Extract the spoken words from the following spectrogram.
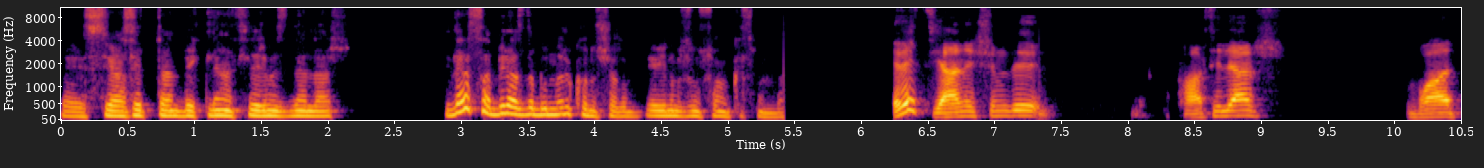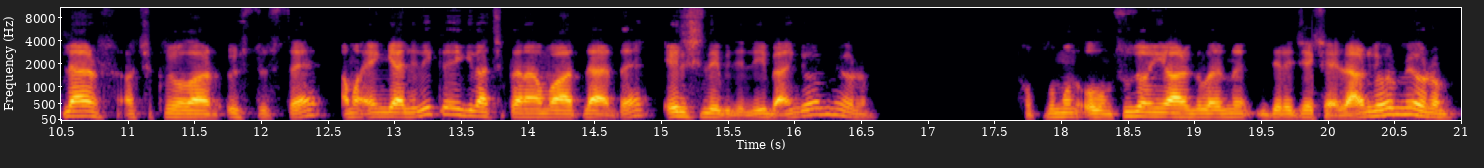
E, siyasetten beklentilerimiz neler? Dilersen biraz da bunları konuşalım yayınımızın son kısmında. Evet yani şimdi partiler vaatler açıklıyorlar üst üste ama engellilikle ilgili açıklanan vaatlerde erişilebilirliği ben görmüyorum. Toplumun olumsuz ön yargılarını giderecek şeyler görmüyorum.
